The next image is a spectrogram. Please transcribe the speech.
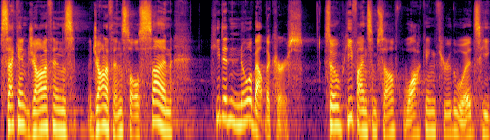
Second, Jonathan's, Jonathan, Saul's son, he didn't know about the curse. So he finds himself walking through the woods. He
